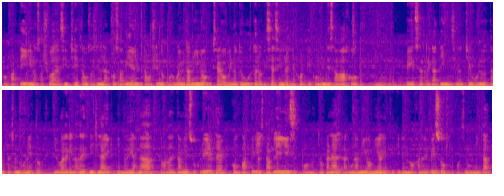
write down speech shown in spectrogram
compartí, que nos ayuda a decir, che, estamos haciendo las cosas bien, estamos yendo por buen camino. Si algo que no te gusta, lo que sea, siempre es mejor que comentes abajo pegues el recatín diciendo, che, boludo, están flasheando con esto. En lugar de que nos des dislike y no digas nada, acordate también suscribirte, compartir esta playlist o nuestro canal a algún amigo o amiga que esté queriendo bajar de peso o hacer un minicat,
